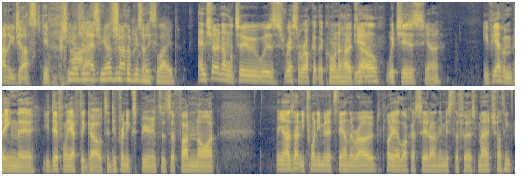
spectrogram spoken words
Only just. yeah, she hasn't. and she hasn't show number forgiven two? Slade. And show number two was Wrestle Rock at the Corner Hotel, which is, you know, if you haven't been there, you definitely have to go. It's a different experience. It's a fun night. You know, it's only 20 minutes down the road. Like, yeah, like I said, I only missed the first match. I think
